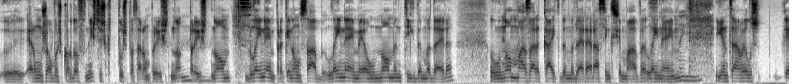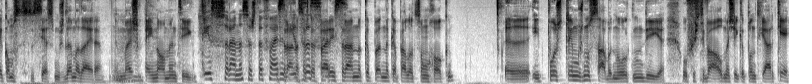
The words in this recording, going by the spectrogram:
Uh, eram jovens cordofonistas que depois passaram para este, no, para este nome. Delay Name, para quem não sabe, Lay Name é o nome antigo da Madeira, o nome mais arcaico da Madeira, era assim que se chamava, Lay Name. E então eles. É como se se disséssemos da Madeira, mas em nome antigo. Esse será na sexta-feira? Será na sexta-feira e será na Capela de São Roque. Uh, e depois temos no sábado, no último dia, o Festival Machica Pontear, que é,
